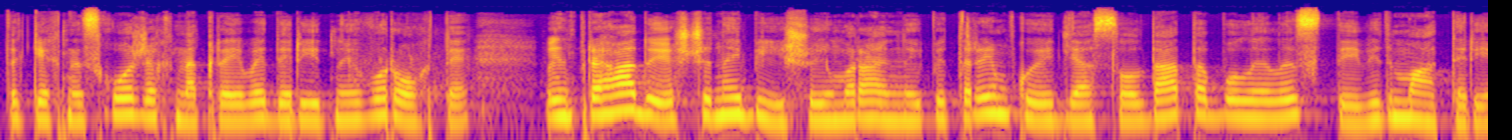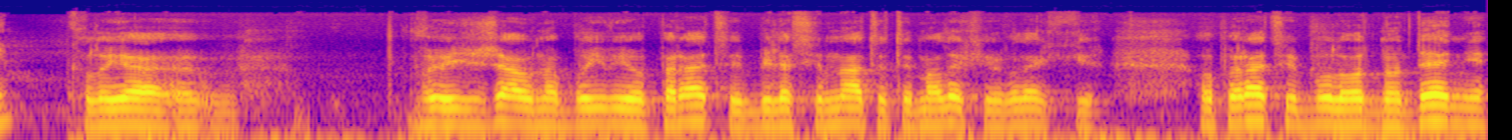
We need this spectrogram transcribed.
таких не схожих на краєвиди рідної ворогти. Він пригадує, що найбільшою моральною підтримкою для солдата були листи від матері. Коли я е, виїжджав на бойові операції, біля 17 малих і великих операцій було одноденні,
